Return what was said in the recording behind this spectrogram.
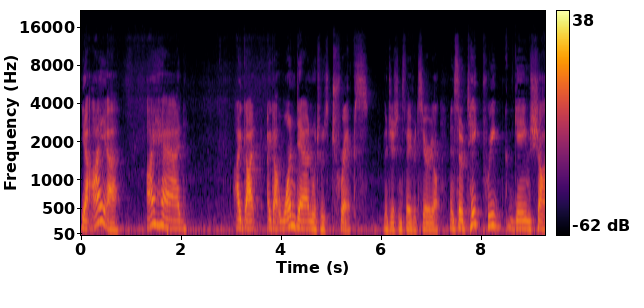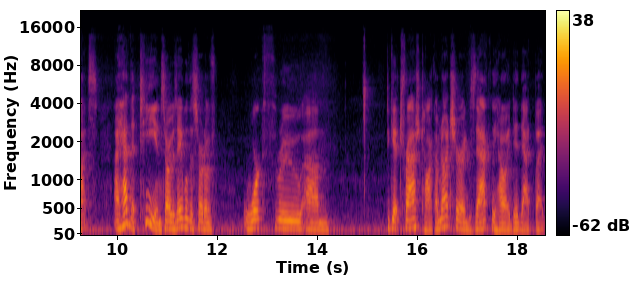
yeah, I uh, I had I got I got one down, which was tricks, magician's favorite cereal, and so take pre-game shots. I had the T, and so I was able to sort of work through um, to get trash talk. I'm not sure exactly how I did that, but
